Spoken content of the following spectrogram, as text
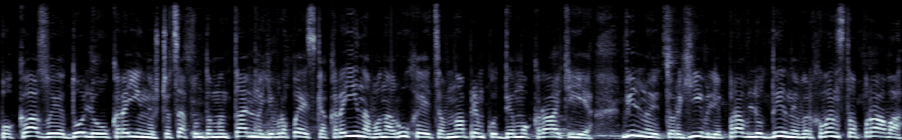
показує долю України, що це фундаментально європейська країна. Вона рухається в напрямку демократії, вільної торгівлі, прав людини, верховенства права.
